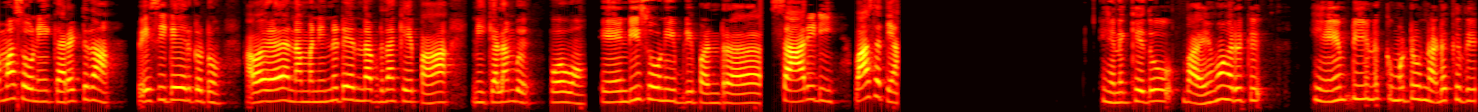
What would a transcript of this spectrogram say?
ஆமா சோனி கரெக்ட் தான். பேசிட்டே இருக்கட்டும். அவ நம்ம நின்னுட்டே இருந்தா அப்படிதான் கேப்பா. நீ கிளம்பு போவோம். ஏண்டி சோனி இப்படி பண்ற? சாரிடி வா சத்யா எனக்கு ஏதோ பயமா இருக்கு. ஏன் இப்படி எனக்கு மட்டும் நடக்குது?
